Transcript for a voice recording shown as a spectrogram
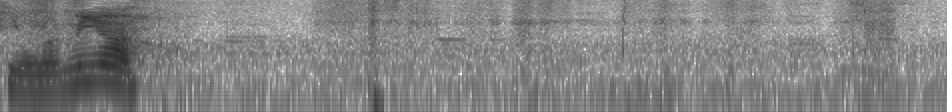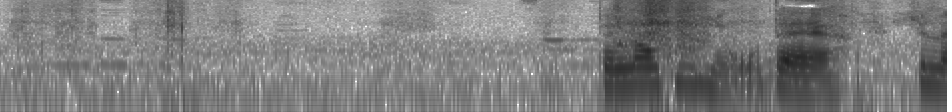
หิวแล้วเนี่ยเป็นโรคที่หิว แต่กินอะไร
